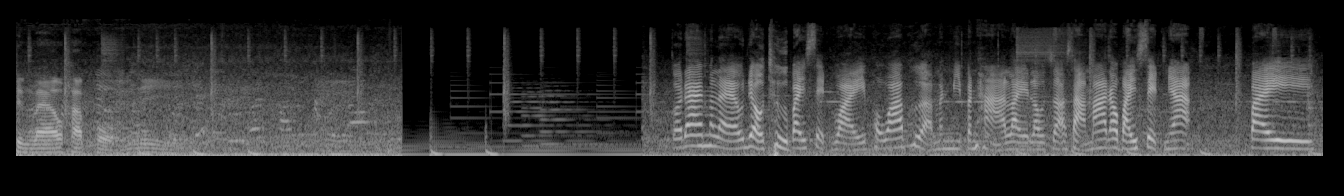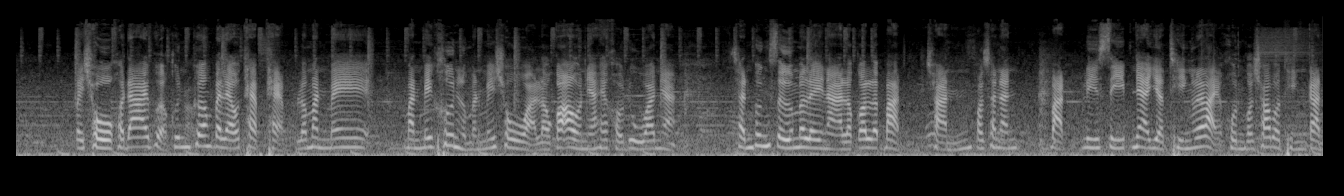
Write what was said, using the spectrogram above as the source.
ถึงแล้วครับผมนี่ ก็ได้มาแล้ว เดี๋ยวถือใบเสร็จไว้ เพราะว่าเผื่อมันมีปัญหาอะไรเราจะสามารถเอาใบเสร็จเนี่ยไปไปโชว์เขาได้เผื่อขึ้นเครื่องไปแล้วแท็บแท็บแล้วมันไม่มันไม่ขึ้นหรือมันไม่โชว์อะเราก็เอาเนี้ยให้เขาดูว่าเนี่ยฉันเพิ่งซื้อมาเลยนะ แล้วก็บัตรฉัน เพราะฉะนั้นบัตรรีซีฟเนี่ยอย่าทิ้งหลายๆคนเขาชอบเอาทิ้งกัน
